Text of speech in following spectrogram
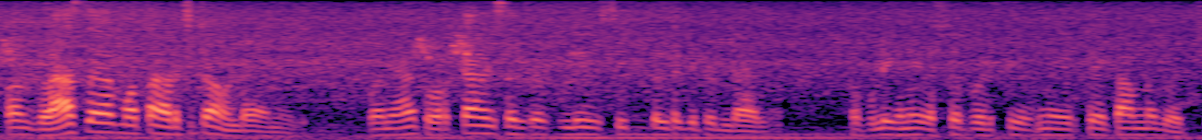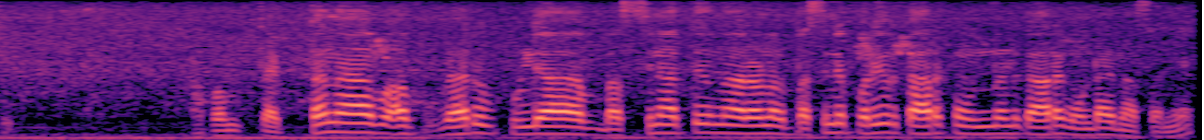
അപ്പം ഗ്ലാസ് മൊത്തം അടച്ചിട്ടാണ് ഉണ്ടായിരുന്നത് അപ്പോൾ ഞാൻ തുറക്കാൻ അനുസരിച്ച് പുള്ളി സീറ്റ് ബെൽറ്റ് ഇട്ടിട്ടുണ്ടായിരുന്നു. അപ്പോൾ പുള്ളി ഇങ്ങനെ രക്ഷപ്പെടുത്തി ഒന്ന് എടുത്തേക്കാമെന്നൊക്കെ വെച്ചു. അപ്പം പെട്ടെന്ന് ആ വേറെ പുള്ളി ആ ബസ്സിനകത്ത് എന്ന് പറയുന്നത് ബസ്സിന്റെ പുറകെ ഒരു കാറൊക്കെ രണ്ട് കാറൊക്കെ ഉണ്ടായിരുന്നു ആ സമയം.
